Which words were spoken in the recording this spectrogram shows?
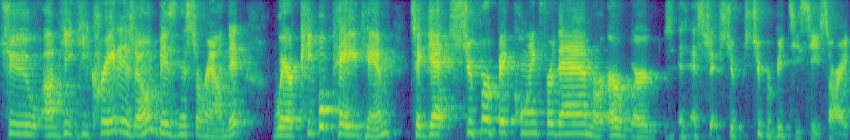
to, um, he, he created his own business around it where people paid him to get super Bitcoin for them or, or, or uh, super, BTC, sorry,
